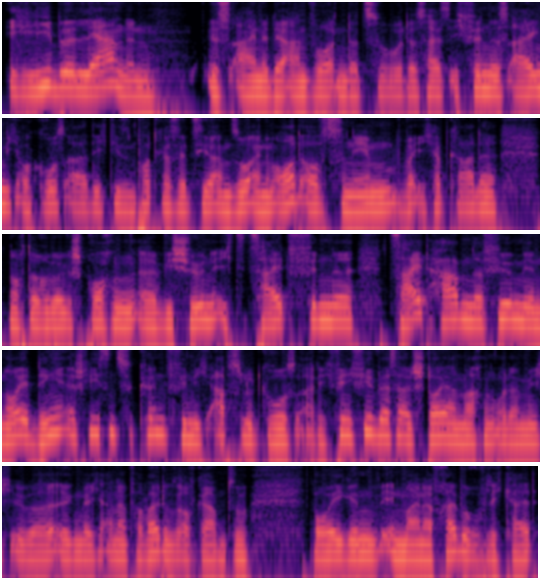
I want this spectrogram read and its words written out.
Ich liebe Lernen ist eine der Antworten dazu. Das heißt, ich finde es eigentlich auch großartig, diesen Podcast jetzt hier an so einem Ort aufzunehmen, weil ich habe gerade noch darüber gesprochen, äh, wie schön ich die Zeit finde. Zeit haben dafür, mir neue Dinge erschließen zu können, finde ich absolut großartig. Finde ich viel besser als Steuern machen oder mich über irgendwelche anderen Verwaltungsaufgaben zu beugen in meiner Freiberuflichkeit.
